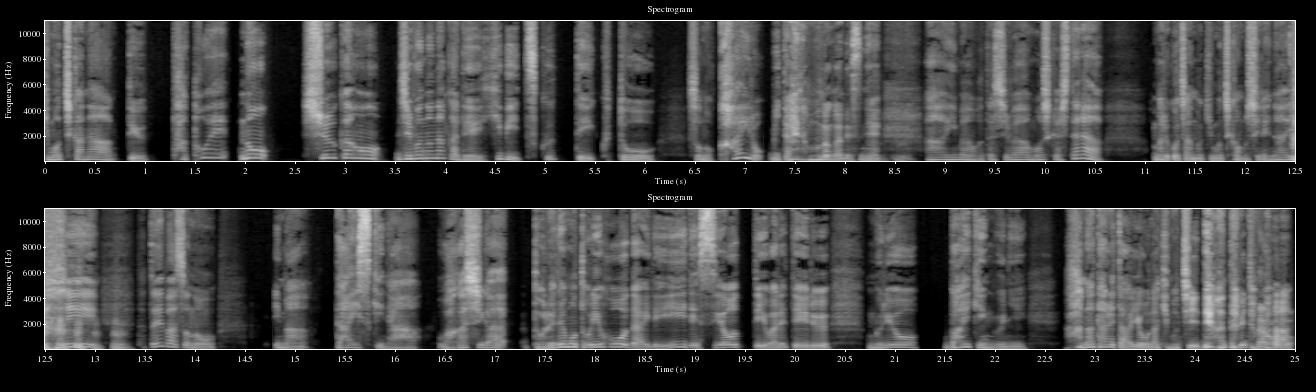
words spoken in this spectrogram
気持ちかなっていう例えの習慣を自分の中で日々作っていくとその回路みたいなものがですね、ああ今私はもしかしたらまる子ちゃんの気持ちかもしれないしうんうん。例えばその今大好きな和菓子がどれでも取り放題でいいですよって言われている無料バイキングに放たれたような気持ちであったりとかな。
